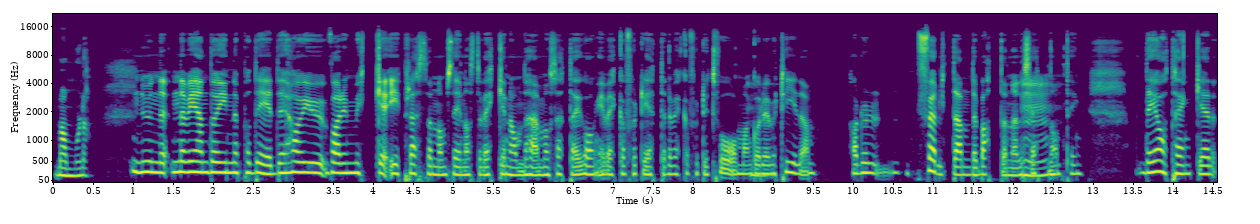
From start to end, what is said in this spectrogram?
mammorna. Nu när, vi ändå är inne på det, det har ju varit mycket i pressen de senaste veckorna om det här med att sätta igång i vecka 41 eller vecka 42 om man går Mm. över tiden. Har du följt den debatten eller sett Mm. någonting? Det jag tänker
